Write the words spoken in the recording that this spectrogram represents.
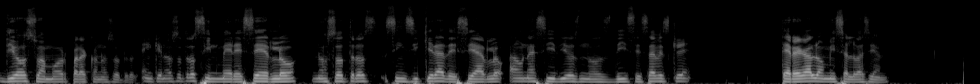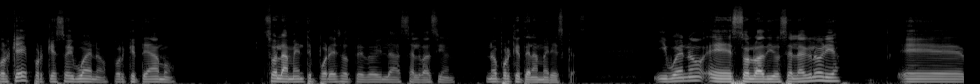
Dios su amor para con nosotros, en que nosotros sin merecerlo, nosotros sin siquiera desearlo, aún así Dios nos dice, ¿sabes qué? Te regalo mi salvación. ¿Por qué? Porque soy bueno, porque te amo. solamente por eso te doy la salvación, no porque te la merezcas. Y bueno, eh, solo a Dios sea la gloria. Eh,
